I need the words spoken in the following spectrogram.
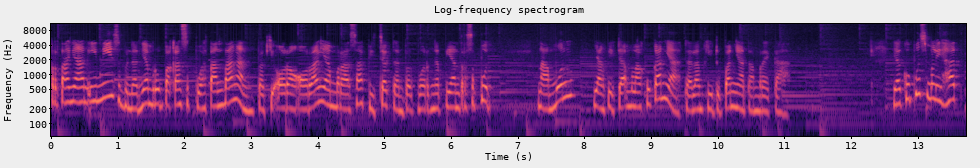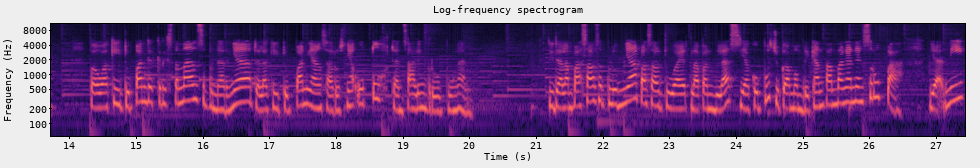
Pertanyaan ini sebenarnya merupakan sebuah tantangan bagi orang-orang yang merasa bijak dan berpengertian tersebut namun yang tidak melakukannya dalam kehidupan nyata mereka. Yakobus melihat bahwa kehidupan kekristenan sebenarnya adalah kehidupan yang seharusnya utuh dan saling berhubungan. Di dalam pasal sebelumnya, pasal 2 ayat 18, Yakobus juga memberikan tantangan yang serupa, yakni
